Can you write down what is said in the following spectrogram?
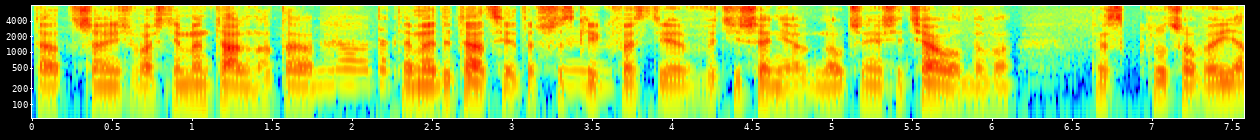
ta część właśnie mentalna, ta, no, tak te medytacje, te wszystkie hmm. kwestie wyciszenia, nauczenia się ciała od nowa, to jest kluczowe i ja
